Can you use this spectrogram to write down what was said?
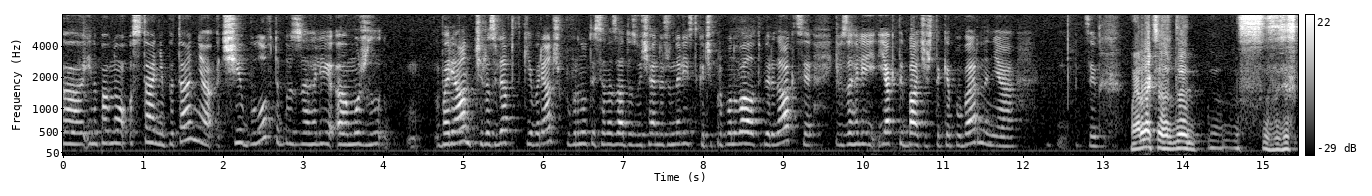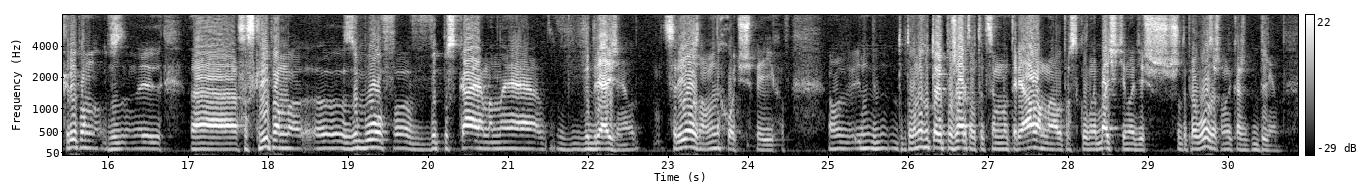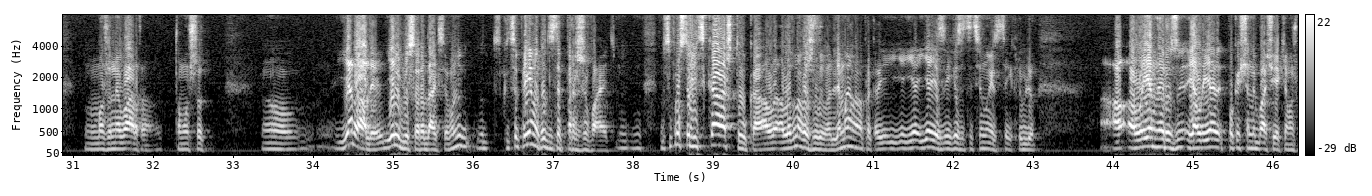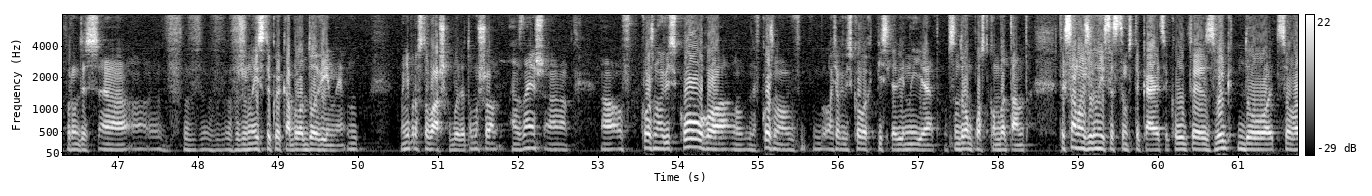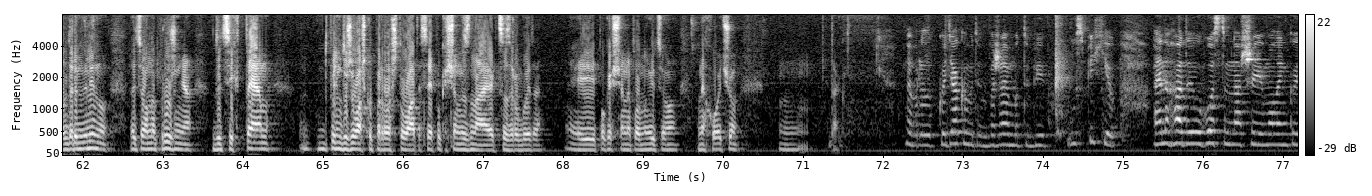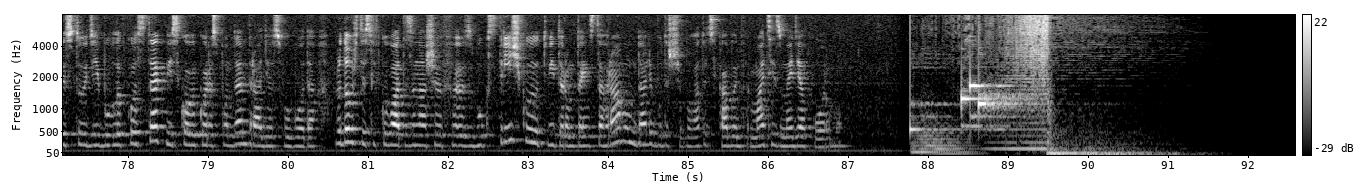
Е, І напевно останнє питання: чи було в тебе взагалі е, можливо варіант, чи розглядав такий варіант, щоб повернутися назад до звичайної журналістики? Чи пропонувала тобі редакція? І взагалі, як ти бачиш таке повернення? Моя редакція завжди зі скрипом, з- е, е, скрипом е, зубов відпускає мене в відрядження. Серйозно, вони не хочуть, щоб я їхав. Тобто вони готові пожертвувати цими матеріалами, але просто коли вони бачать іноді, що ти привозиш, вони кажуть, блін, може не варто. Тому що ну, я радий, я люблю свою редакцію. Вони, це приємно, коли це переживають. Ну, Це просто людська штука, але, але вона важлива. Для мене, наприклад, я, я, я їх за це ціную, за це їх люблю. А, але я не розумію, але я поки що не бачу, як я можу повернутися е, в, в, в журналістику, яка була до війни. Ну, Мені просто важко буде, тому що, знаєш, е, в кожного військового, ну не в кожного, в багатьох військових після війни є там, синдром посткомбатанта. Так само журналісти з цим стикаються. Коли ти звик до цього адреналіну, до цього напруження, до цих тем, потім дуже важко перелаштуватися. Я поки що не знаю, як це зробити. І поки що не планую цього, не хочу. Так. Добре, Липко, дякуємо тобі, бажаємо тобі успіхів. А я нагадую, гостем нашої маленької студії був Левко Стек, військовий кореспондент Радіо Свобода. Продовжуйте слідкувати за нашою Фейсбук-стрічкою, Твіттером та Інстаграмом. Далі буде ще багато цікавої інформації з медіафоруму.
